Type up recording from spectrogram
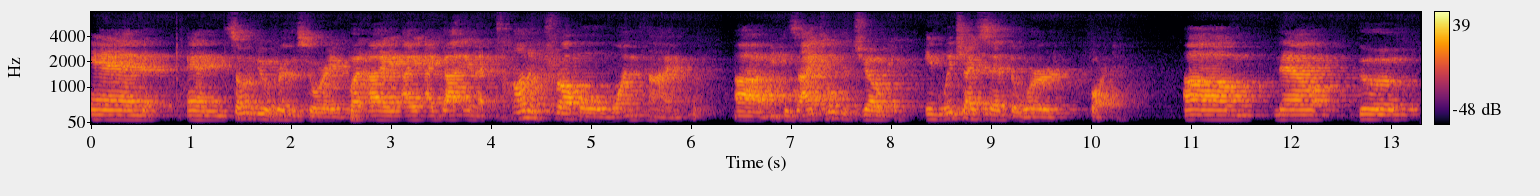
And, and some of you have heard the story, but I, I, I got in a ton of trouble one time uh, because I told a joke in which I said the word fart. Um, now, the,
